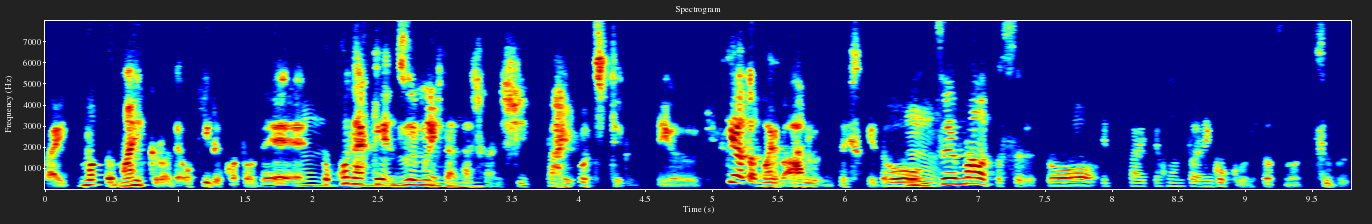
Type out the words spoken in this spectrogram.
敗。もっとマイクロで起きることで、うん、そこだけズームインしたら確かに失敗落ちてるっていう、好きだと思えばあるんですけど、うん、ズームアウトすると、失敗って本当にごく一つの粒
